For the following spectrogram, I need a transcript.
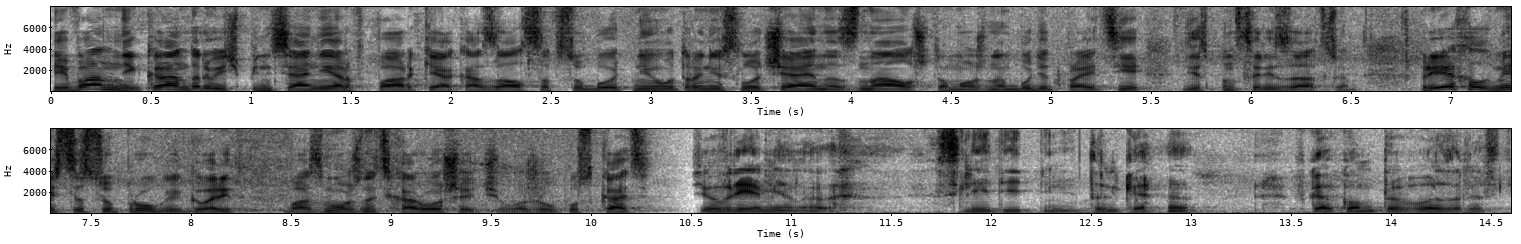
Иван Никандрович, пенсионер в парке, оказался в субботнее утро не случайно, знал, что можно будет пройти диспансеризацию. Приехал вместе с супругой, говорит, возможность хорошая, чего же упускать. Все время надо следить не только в каком-то возрасте.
